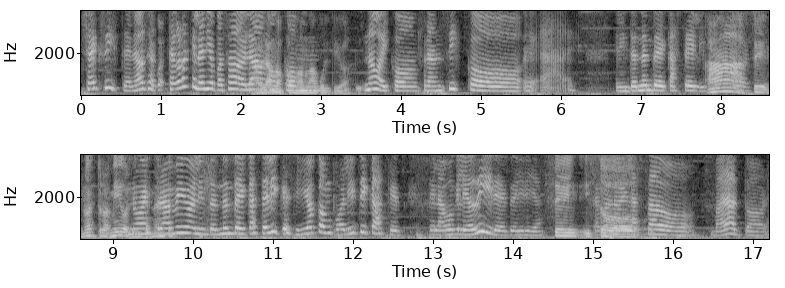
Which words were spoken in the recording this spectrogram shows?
ya existe, ¿no? ¿Te acuerdas que el año pasado hablábamos con, Mamá Cultiva? No, y con Francisco... Eh, el intendente de Castelli. Ah, sí, nuestro amigo el Nuestro amigo el intendente de Castelli que siguió con políticas que te la boca le odire, te diría. Sí, hizo. Lo del asado barato ahora.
